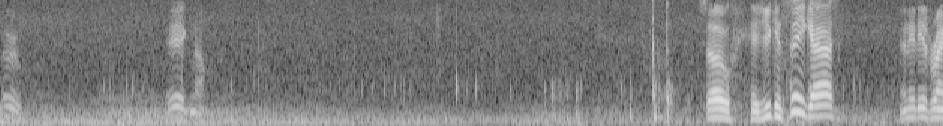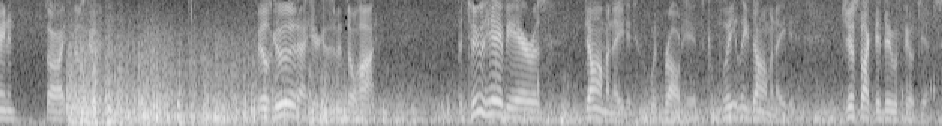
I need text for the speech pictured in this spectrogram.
No. Heck no. So, as you can see, guys, and it is raining. It's all right, feels good. Feels good out here because it's been so hot. The two heavy arrows dominated with broadheads, completely dominated, just like they do with field tips.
